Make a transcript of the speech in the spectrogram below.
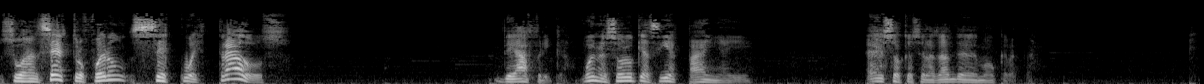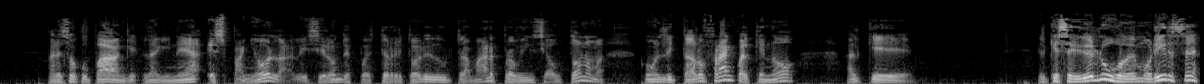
sus ancestros fueron secuestrados de África. Bueno, eso es lo que hacía España y esos que se las dan de demócrata. Para eso ocupaban la Guinea española, le hicieron después territorio de ultramar, provincia autónoma, con el dictador Franco, al que no, al que, el que se dio el lujo de morirse,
